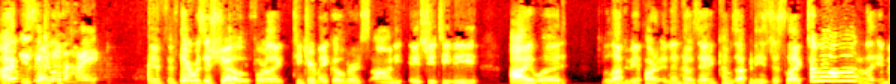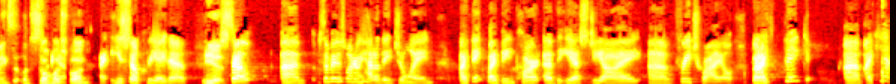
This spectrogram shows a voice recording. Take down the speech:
I You always could said do all if, if if there was a show for like teacher makeovers on HGTV, I would love to be a part of it. And then Jose comes up and he's just like, "Ta-da!" It makes it look so much fun. He's so creative. He is. So, um, somebody was wondering how do they join? I think by being part of the ESGI um, free trial, but I think um, I can't.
